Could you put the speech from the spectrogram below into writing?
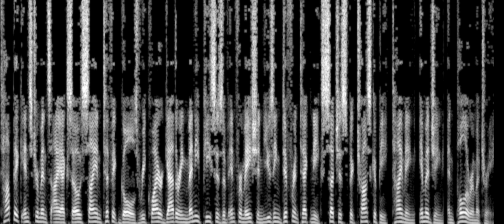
Topic instruments IXO Scientific goals require gathering many pieces of information using different techniques such as spectroscopy, timing, imaging, and polarimetry.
